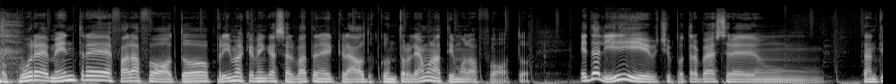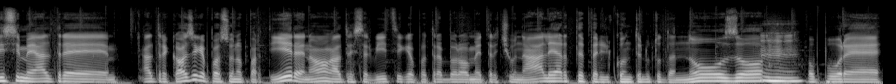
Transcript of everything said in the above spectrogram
Oppure mentre fa la foto, prima che venga salvata nel cloud, controlliamo un attimo la foto. E da lì ci potrebbe essere un- tantissime altre, altre cose che possono partire, no? altri servizi che potrebbero metterci un alert per il contenuto dannoso. Mhm. Oppure,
